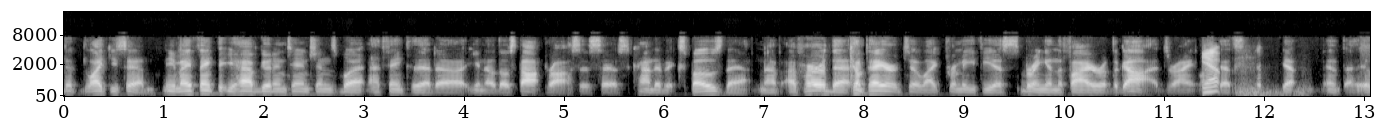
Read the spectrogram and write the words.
that like you said, you may think that you have good intentions, but I think that uh, you know those thought processes kind of expose that. And I've I've heard that compared to like Prometheus bringing the fire of the gods, right? Like Yep. That's yep. And I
